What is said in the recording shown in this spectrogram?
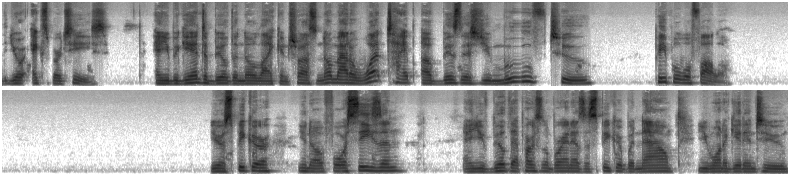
your expertise, and you begin to build the know, like, and trust, no matter what type of business you move to, people will follow. You're a speaker, you know, for a season, and you've built that personal brand as a speaker, but now you want to get into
